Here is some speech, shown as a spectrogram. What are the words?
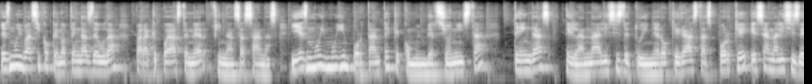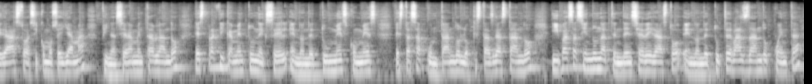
Es muy básico que no tengas deuda para que puedas tener finanzas sanas. Y es muy muy importante que como inversionista tengas el análisis de tu dinero que gastas, porque ese análisis de gasto, así como se llama financieramente hablando, es prácticamente un Excel en donde tú mes con mes estás apuntando lo que estás gastando y vas haciendo una tendencia de gasto en donde tú te vas dando cuenta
